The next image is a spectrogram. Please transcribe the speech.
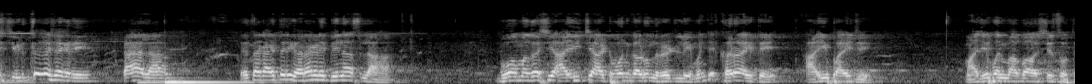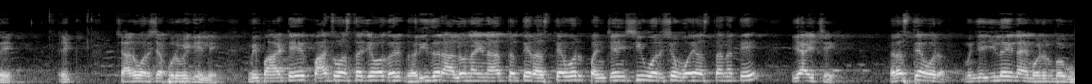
चिडत कशा रे काय आला? याचा काहीतरी घराकडे बिना असला हा. बुवा मगाशी आईची आठवण काढून रडले. म्हणजे खरं आहे ते. आई पाहिजे. माझे पण बाबा असेच होते. एक चार वर्षापूर्वी गेले. मी पहाटे पाच वाजता जेव्हा घरी घरी जर आलो नाही ना तर ते रस्त्यावर पंच्याऐंशी वर्ष वय असताना ते यायचे. रस्त्यावर म्हणजे इलय नाही म्हणून बघू.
